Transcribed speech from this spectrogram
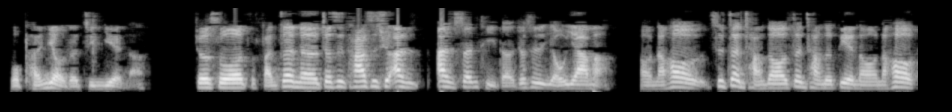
我朋友的经验啊，就是说，反正呢，就是他是去按按身体的，就是油压嘛。哦，然后是正常的哦，正常的店哦，然后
